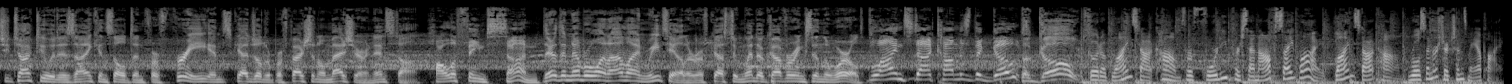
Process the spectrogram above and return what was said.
She talked to a design consultant for free and scheduled a professional measure and install. Hall of Fame son. They're the number one online retailer of custom window coverings in the world. Blinds.com is the GOAT. The GOAT. Go to Blinds.com for 40% off site wide. Blinds.com. Rules and restrictions may apply.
